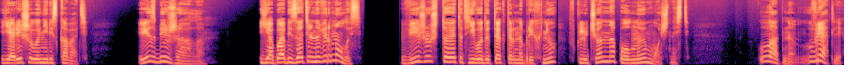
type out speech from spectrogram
я решила не рисковать. И сбежала. Я бы обязательно вернулась. Вижу, что этот его детектор на брехню включен на полную мощность. Ладно, вряд ли.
